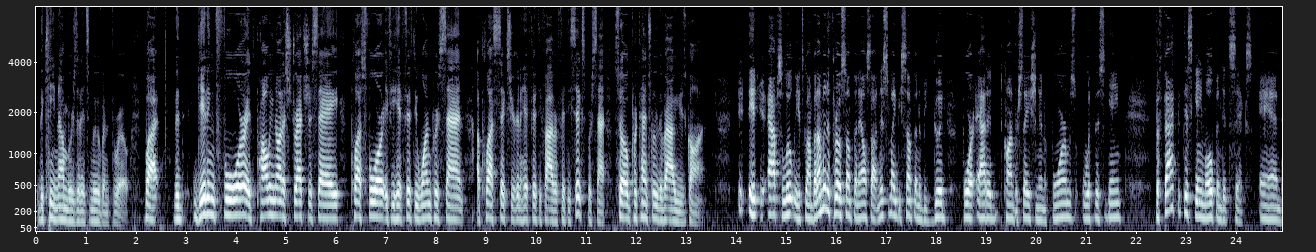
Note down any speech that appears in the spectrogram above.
the key numbers that it's moving through. But the getting four, it's probably not a stretch to say plus four if you hit 51 percent, a plus six you're going to hit 55 or 56 percent. So potentially the value's gone. It, it absolutely it's gone. But I'm going to throw something else out, and this might be something to be good for added conversation in the forums with this game. The fact that this game opened at six and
